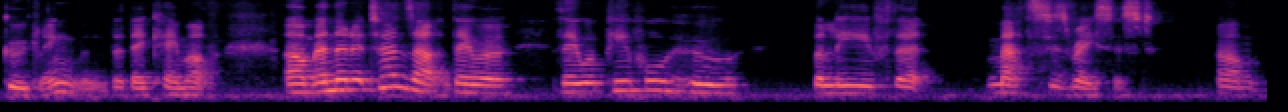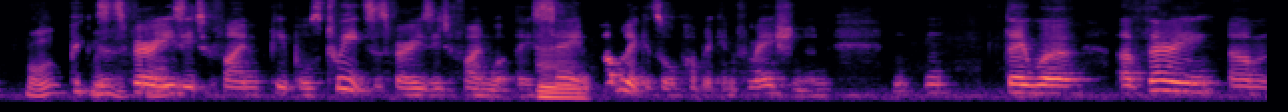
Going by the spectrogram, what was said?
googling that they came up, um, and then it turns out they were they were people who believe that maths is racist. Um, well, because yeah, it's very easy to find people's tweets. It's very easy to find what they say mm. in public. It's all public information, and they were a very um,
